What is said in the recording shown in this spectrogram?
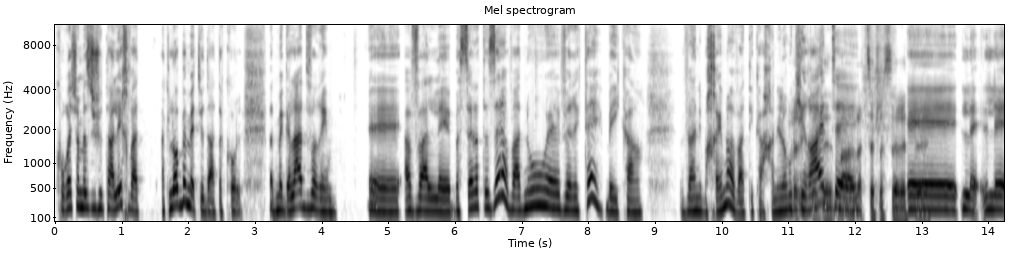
קורה שם איזשהו תהליך ואת את לא באמת יודעת הכל, את מגלה דברים. אה, אבל בסרט הזה עבדנו וריטה בעיקר, ואני בחיים לא עבדתי ככה, אני לא מכירה את... מה, אה, לצאת לסרט? אה, אה,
